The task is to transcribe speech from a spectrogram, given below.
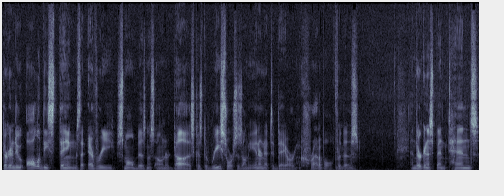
They're going to do all of these things that every small business owner does because the resources on the internet today are incredible for mm-hmm. this. And they're going to spend tens,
